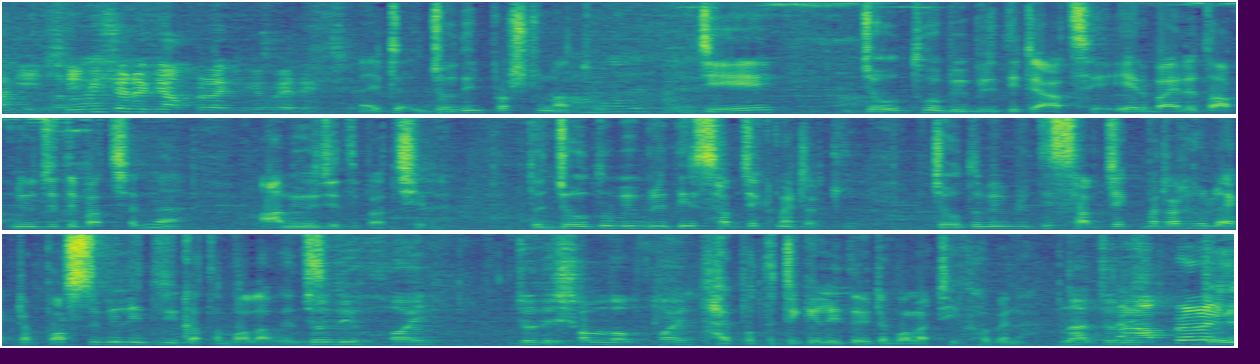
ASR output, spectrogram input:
আগে সেই বিষয়টাকে আপনারা কীভাবে দেখছেন? এটা যদি প্রশ্ন না তো যে যৌথ বিবৃতিটা আছে এর বাইরে তো আপনিও যেতে পাচ্ছেন না আমিও যেতে পাচ্ছি না। তো যৌথ বিবৃতির সাবজেক্ট ম্যাটার কি? যৌথ বিবৃতির সাবজেক্ট ম্যাটার হলো একটা পসিবিলিটির কথা বলা হয়েছে। যদি হয় যদি সম্ভব হয়। হাইপোথেটিক্যালি তো এটা বলা ঠিক হবে না। না যদি আপনারা এই-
